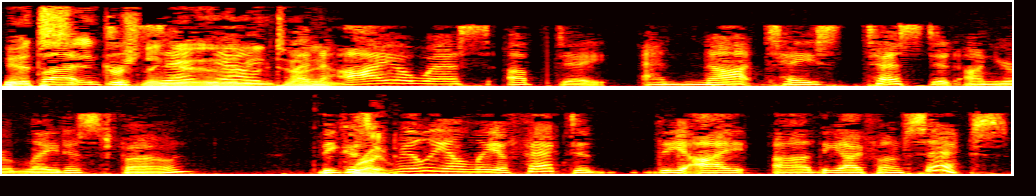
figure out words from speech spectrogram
it's But interesting. send In the out meantime, an iOS update and not taste, test it on your latest phone, because Right. it really only affected the i uh, the iPhone 6.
